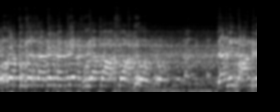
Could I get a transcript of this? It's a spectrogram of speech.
अगं तुझ्यासारख्या काहीतरी फुलाचा आस्वाद घेऊन त्यांनी बांगडी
